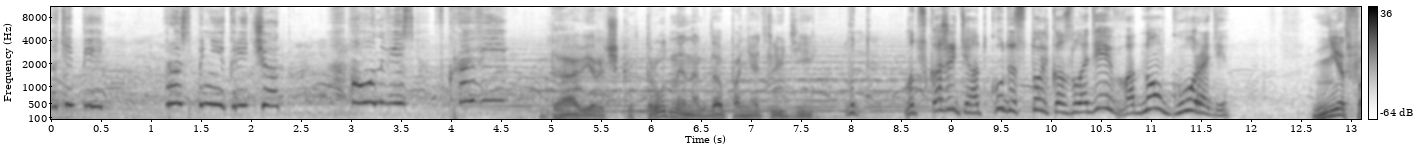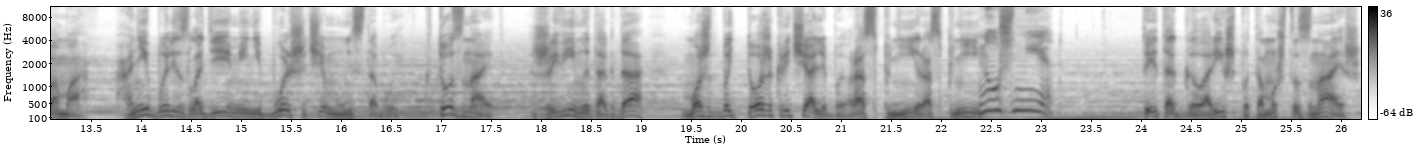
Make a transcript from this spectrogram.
А теперь распни, кричат. А он весь крови? Да, Верочка, трудно иногда понять людей. Вот, вот скажите, откуда столько злодеев в одном городе? Нет, Фома, они были злодеями не больше, чем мы с тобой. Кто знает, живи мы тогда, может быть, тоже кричали бы «Распни, распни» Ну уж нет. Ты так говоришь, потому что знаешь,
